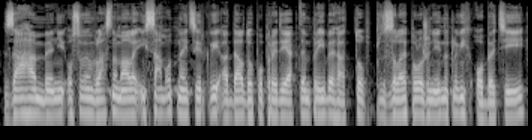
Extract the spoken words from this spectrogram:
zahambení, o svojom vlastnom, ale i samotnej cirkvi a dal do popredia ten príbeh a to zlé položenie jednotlivých obetí.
